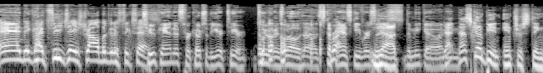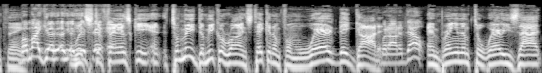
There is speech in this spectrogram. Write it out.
and they got C.J. Stroud. Look at the success. Two candidates for Coach of the Year tier too as well. Uh, Stefanski versus Yeah. DeMeco. I That, mean, that's going to be an interesting thing. But Mike, uh, uh, uh, with uh, uh, Stefanski and to me, DeMeco Ryan's taking them from where they got it without a doubt. and bringing him to where he's at.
